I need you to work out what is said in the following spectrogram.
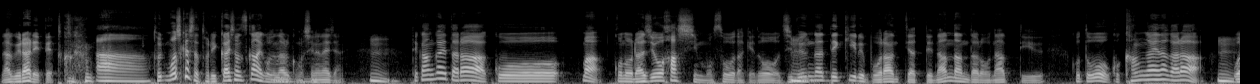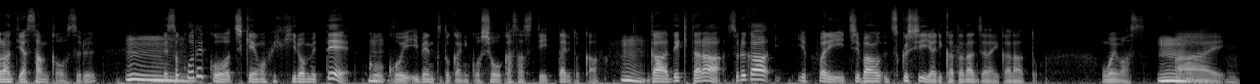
殴られてとか。ああ ともしかしたら取り返しのつかないことになるかもしれないじゃん、うん。って考えたらこう、まあ、このラジオ発信もそうだけど自分ができるボランティアって何なんだろうなっていうことをこう考えながらうん。ボランティア参加をする、うんでそこでこう知見を広めてこうこういうイベントとかにこう消化させていったりとかうん。ができたらそれがやっぱり一番美しいやり方なんじゃないかなと思います、うん。はい、うん。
